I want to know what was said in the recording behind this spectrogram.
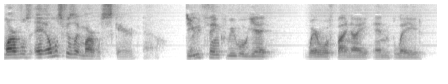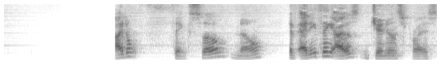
Marvel's. It almost feels like Marvel's scared now. Do you think we will get Werewolf by Night and Blade? I don't think so. No. If anything, I was genuinely surprised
